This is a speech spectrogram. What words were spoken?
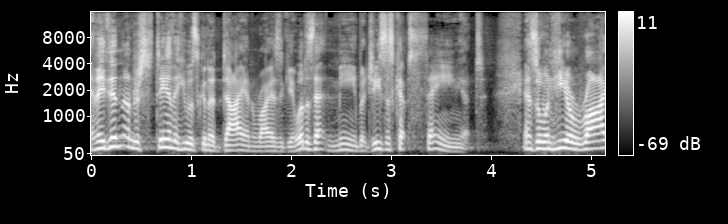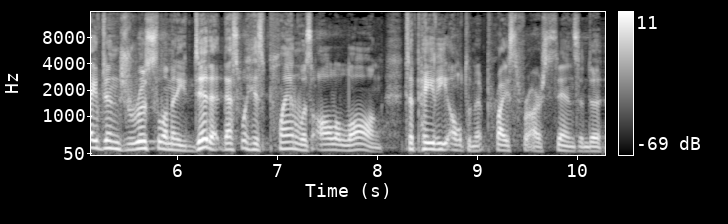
And they didn't understand that he was going to die and rise again. What does that mean? But Jesus kept saying it. And so when he arrived in Jerusalem and he did it, that's what his plan was all along to pay the ultimate price for our sins and to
